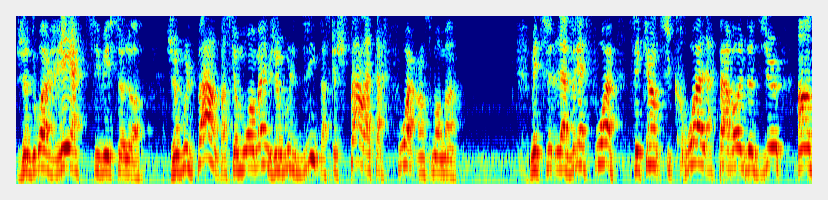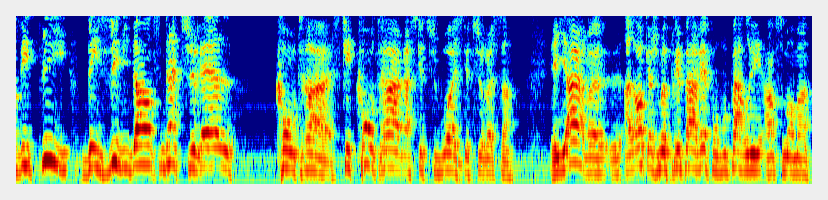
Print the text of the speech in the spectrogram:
je dois réactiver cela. Je vous le parle parce que moi-même, je vous le dis, parce que je parle à ta foi en ce moment. Mais la vraie foi, c'est quand tu crois la parole de Dieu en dépit des évidences naturelles contraire, ce qui est contraire à ce que tu vois et ce que tu ressens. Et hier, euh, alors que je me préparais pour vous parler en ce moment,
